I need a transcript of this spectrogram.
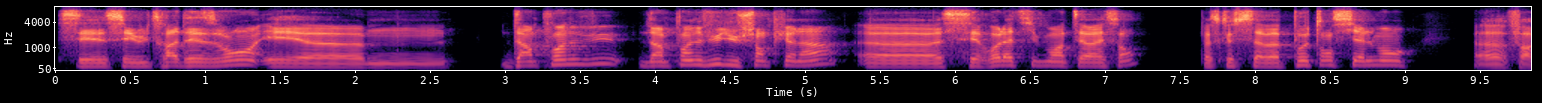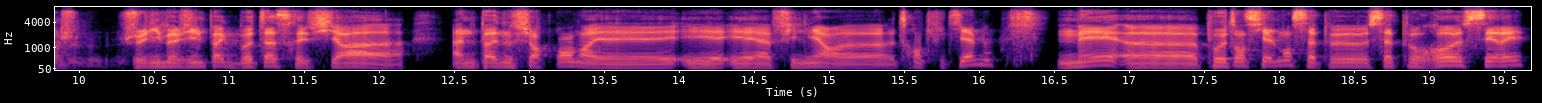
C'est ultra décevant et d'un point de vue d'un point de vue du championnat, c'est relativement intéressant parce que ça va potentiellement. euh, Enfin, je, n'imagine pas que Bottas réussira à, ne pas nous surprendre et, à finir euh, 38e, mais euh, potentiellement ça peut ça peut resserrer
